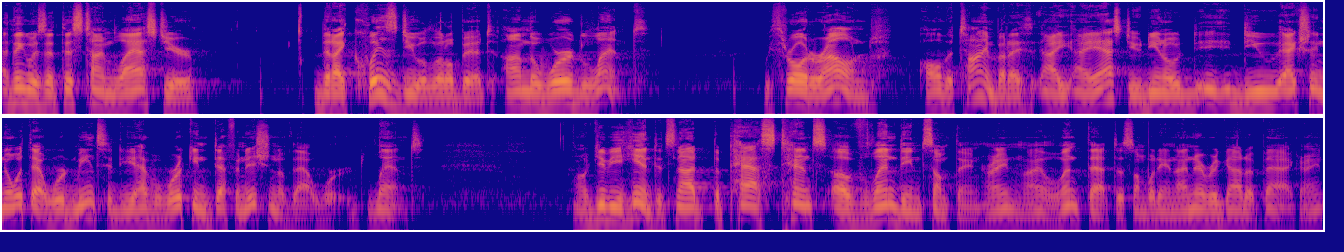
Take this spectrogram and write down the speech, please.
I think it was at this time last year that I quizzed you a little bit on the word Lent. We throw it around all the time, but I, I, I asked you, you know, do you actually know what that word means? Do you have a working definition of that word, Lent? I'll give you a hint. It's not the past tense of lending something, right? I lent that to somebody and I never got it back, right?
